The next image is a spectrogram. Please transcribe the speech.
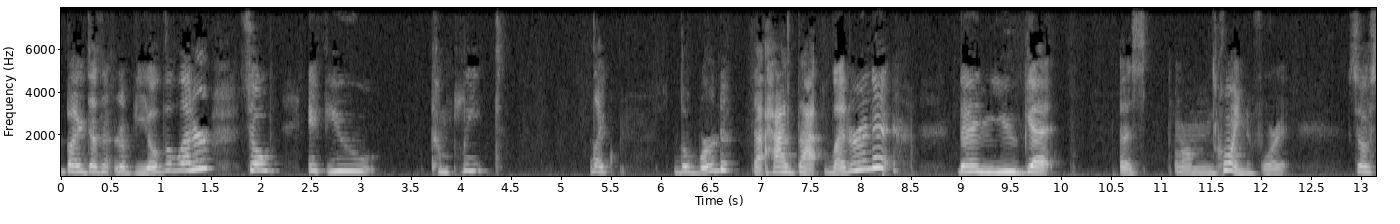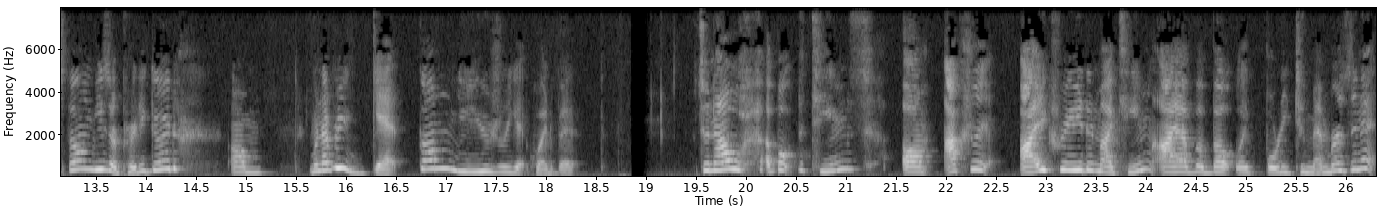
but it doesn't reveal the letter. So if you complete like the word that has that letter in it, then you get a um, coin for it. So spelling bees are pretty good. Um, whenever you get them, you usually get quite a bit. So now about the teams. Um, actually, I created my team. I have about like 42 members in it,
